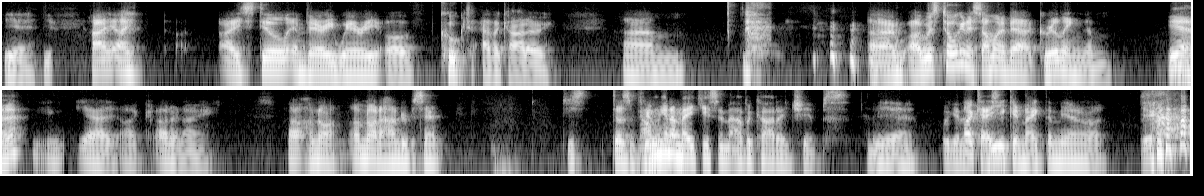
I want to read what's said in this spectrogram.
yeah. Yeah. I, I, I still am very wary of cooked avocado. Um, uh, I was talking to someone about grilling them. Yeah. Yeah, like I don't know. Uh, I'm not. I'm not 100. percent Just doesn't feel. I'm gonna right. make you some avocado chips. and Yeah. We're gonna. Okay, you can make them. Yeah, all right. Yeah.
